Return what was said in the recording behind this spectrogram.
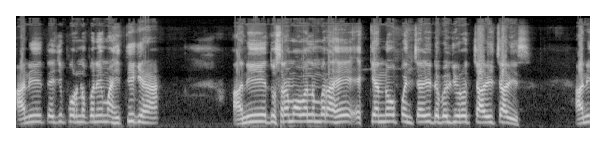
आणि त्याची पूर्णपणे माहिती घ्या. आणि दुसरा मोबाईल नंबर आहे एक्क्याण्णव पंचेचाळीस डबल झिरो चाळीस चाळीस. आणि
